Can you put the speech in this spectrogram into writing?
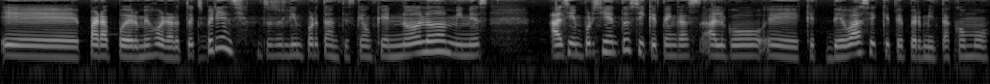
eh, para poder mejorar tu experiencia. Entonces lo importante es que aunque no lo domines al 100% sí que tengas algo eh, que de base que te permita como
